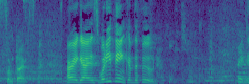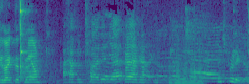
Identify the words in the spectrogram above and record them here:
sometimes. All right, guys, what do you think of the food? Do you like this meal? I haven't tried it yet. Yeah, I got It's pretty good.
